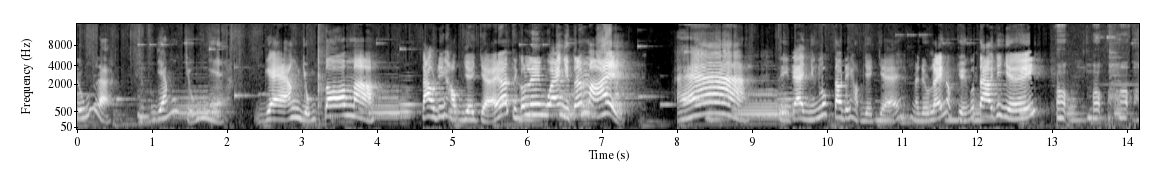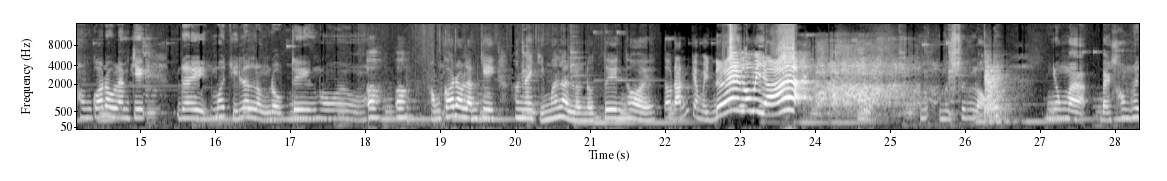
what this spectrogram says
Đúng là vắng chủ nhà Gà ăn dụng tôm mà Tao đi học về trễ thì có liên quan gì tới mày? À Thì ra những lúc tao đi học về trễ Mày đều lấy đọc chuyện của tao chứ gì? À, à, không có đâu Lam Chi. Đây mới chỉ là lần đầu tiên thôi Ơ ơ Không có đâu làm chi Hôm nay chỉ mới là lần đầu tiên thôi Tao đánh cho mày điên luôn bây giờ Mình xin lỗi Nhưng mà bạn không thể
